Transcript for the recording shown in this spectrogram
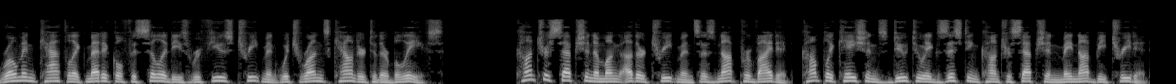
Roman Catholic medical facilities refuse treatment which runs counter to their beliefs. Contraception among other treatments is not provided, complications due to existing contraception may not be treated.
